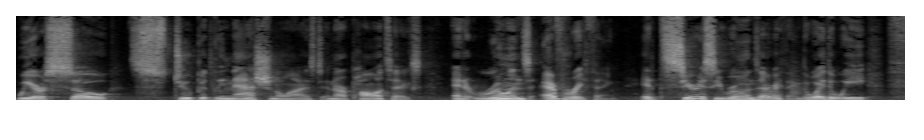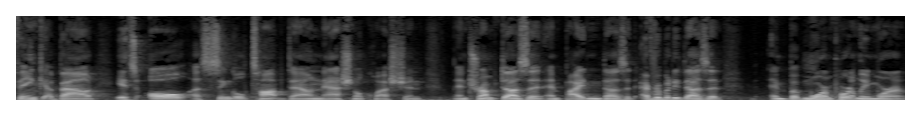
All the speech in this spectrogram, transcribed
we are so stupidly nationalized in our politics and it ruins everything. It seriously ruins everything. The way that we think about it's all a single top-down national question and Trump does it and Biden does it, everybody does it. And but more importantly, more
